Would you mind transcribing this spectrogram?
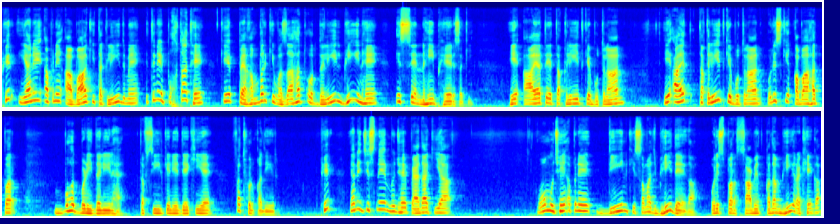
پھر یعنی اپنے آبا کی تقلید میں اتنے پختہ تھے کہ پیغمبر کی وضاحت اور دلیل بھی انہیں اس سے نہیں پھیر سکی۔ یہ آیت تقلید کے بتلان، یہ آیت تقلید کے بتلان اور اس کی قباحت پر بہت بڑی دلیل ہے۔ تفصیل کے لیے دیکھیے فتح القدیر۔ پھر یعنی جس نے مجھے پیدا کیا وہ مجھے اپنے دین کی سمجھ بھی دے گا اور اس پر ثابت قدم بھی رکھے گا۔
